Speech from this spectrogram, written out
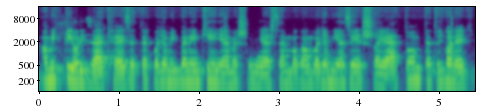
amik priorizált helyzetek, vagy amikben én kényelmesen érzem magam, vagy ami az én sajátom. Tehát, hogy van egy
